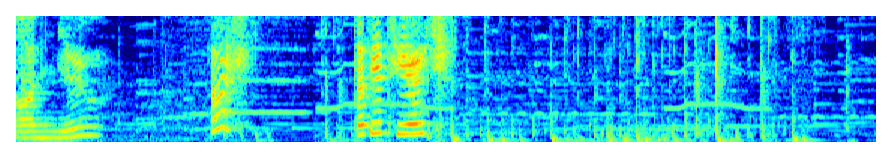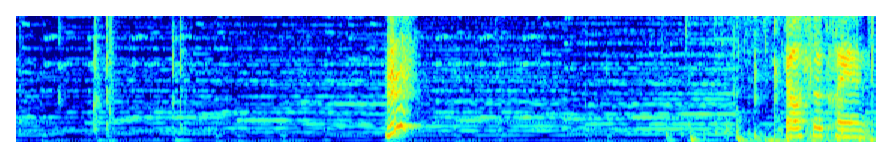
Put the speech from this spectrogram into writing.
on you? What? WTH? Hmm? He also claimed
